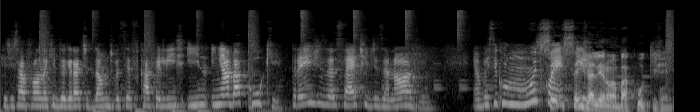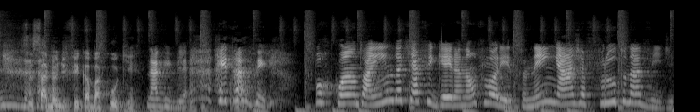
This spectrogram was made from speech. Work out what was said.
que a gente tava falando aqui de gratidão, de você ficar feliz. E em Abacuque 3, 17 e 19, é um versículo muito conhecido. Vocês já leram Abacuque, gente? Você sabe onde fica Abacuque? na Bíblia. Então, assim, porquanto ainda que a figueira não floresça, nem haja fruto na vide,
